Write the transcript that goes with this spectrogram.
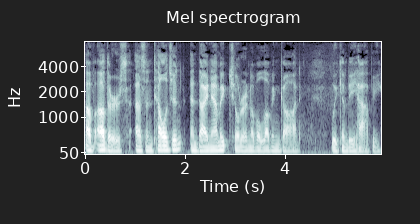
of others as intelligent and dynamic children of a loving God. We can be happy.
